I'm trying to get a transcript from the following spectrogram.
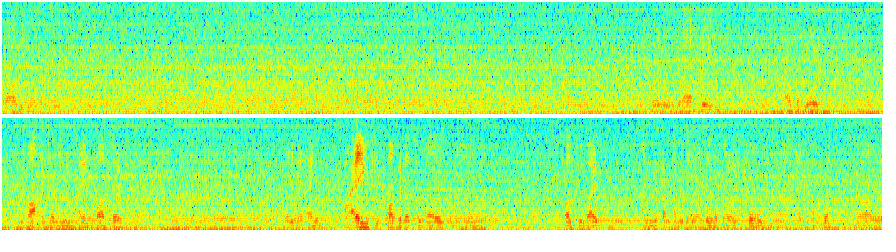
Quasi. So, Gas geben. Gas obwohl. Wir fahren einfach nur ein Einfahrzeug. Weil ich eigentlich hoffe, dass wir bald, äh, bald für Weizen angefangen haben mit der Ernte, dass wir euch Stroh äh, einfangen können. Aber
